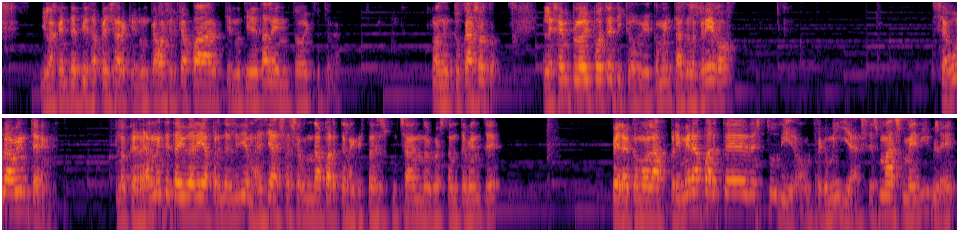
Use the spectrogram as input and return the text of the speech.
y la gente empieza a pensar que nunca va a ser capaz, que no tiene talento, etc. Cuando en tu caso, el ejemplo hipotético que comentas del griego, seguramente lo que realmente te ayudaría a aprender el idioma es ya esa segunda parte la que estás escuchando constantemente pero como la primera parte de estudio, entre comillas, es más medible,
